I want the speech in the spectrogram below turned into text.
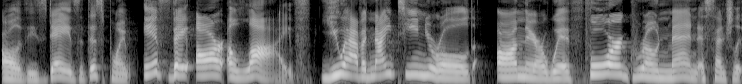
all of these days at this point. If they are alive, you have a 19 year old on there with four grown men, essentially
